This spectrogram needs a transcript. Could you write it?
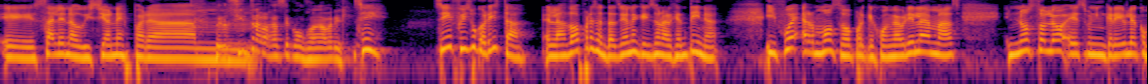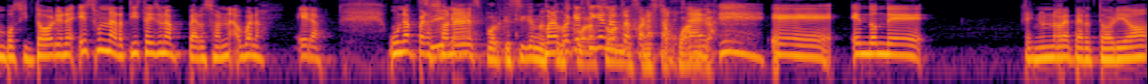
eh, salen audiciones para... mm, Pero sí trabajaste con Juan Gabriel. Sí. Sí, fui su corista en las dos presentaciones que hizo en Argentina. Y fue hermoso porque Juan Gabriel además no solo es un increíble compositor, es un artista, es una persona, bueno, era una persona... Sí, es porque sigue nuestros bueno, porque sigue nuestros nuestro corazones. Eh, en donde tenía un repertorio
